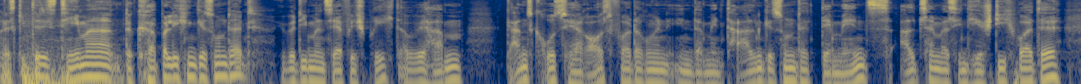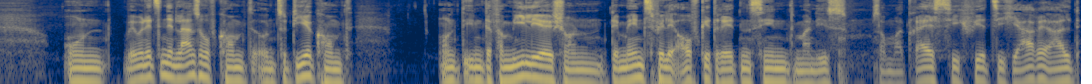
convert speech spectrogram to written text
Es gibt ja das Thema der körperlichen Gesundheit, über die man sehr viel spricht, aber wir haben ganz große Herausforderungen in der mentalen Gesundheit. Demenz, Alzheimer sind hier Stichworte. Und wenn man jetzt in den Landshof kommt und zu dir kommt und in der Familie schon Demenzfälle aufgetreten sind, man ist, sagen wir, 30, 40 Jahre alt,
